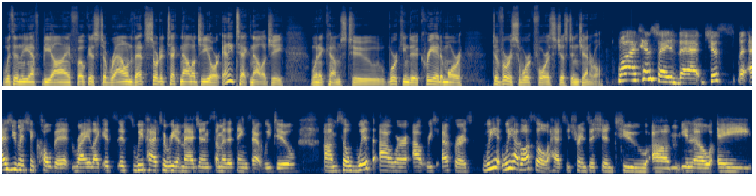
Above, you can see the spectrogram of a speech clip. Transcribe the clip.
within the FBI focused around that sort of technology or any technology when it comes to working to create a more diverse workforce just in general? Well, I can say that just as you mentioned covid right? Like it's it's we've had to reimagine some of the things that we do. Um, so with our outreach efforts we we have also had to transition to um, you know a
